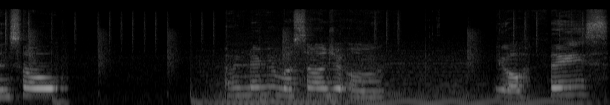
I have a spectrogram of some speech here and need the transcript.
and so and then you massage it on your face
